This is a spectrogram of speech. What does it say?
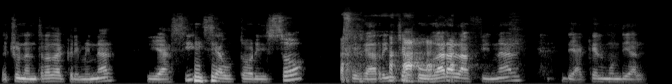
hecho una entrada criminal, y así se autorizó que Garrincha jugara la final de aquel mundial.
